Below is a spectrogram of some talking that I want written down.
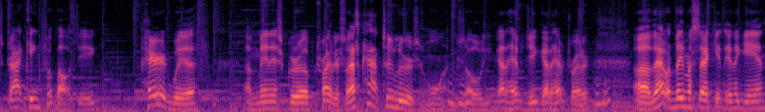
Strike King football jig paired with a Menace Grub trailer. So that's kind of two lures in one. Mm -hmm. So you got to have a jig, got to have a trailer. Mm -hmm. uh, that would be my second, and again,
